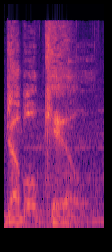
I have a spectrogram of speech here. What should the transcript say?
Double kill.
